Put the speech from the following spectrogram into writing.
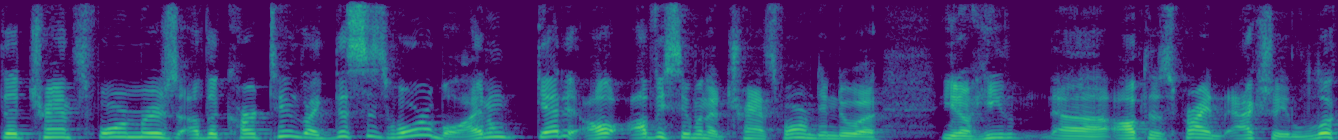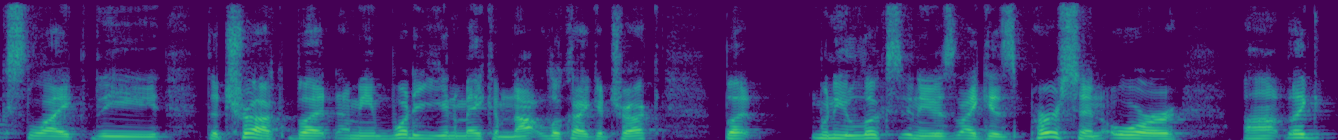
the Transformers of the cartoons. Like this is horrible. I don't get it. Obviously, when it transformed into a, you know, he uh, Optimus Prime actually looks like the the truck. But I mean, what are you going to make him not look like a truck? But when he looks and he was like his person or uh, like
